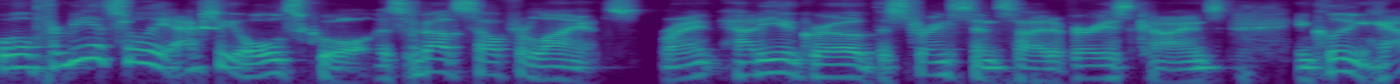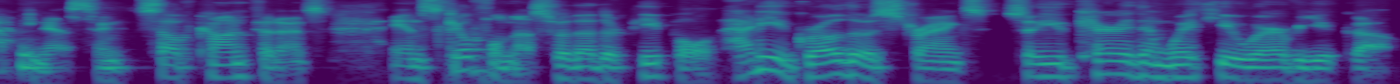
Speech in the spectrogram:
Well, for me, it's really actually old school. It's about self reliance, right? How do you grow the strengths inside of various kinds, including happiness and self confidence and skillfulness with other people? How do you grow those strengths so you carry them with you wherever you go,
